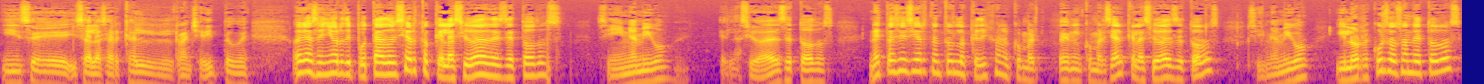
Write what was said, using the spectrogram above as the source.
Y se, y se le acerca el rancherito, güey. Oiga, señor diputado, ¿es cierto que la ciudad es de todos? Sí, mi amigo, eh, la ciudad es de todos. Neta, sí es cierto entonces lo que dijo en el, en el comercial, que la ciudad es de todos. Sí, mi amigo. ¿Y los recursos son de todos?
